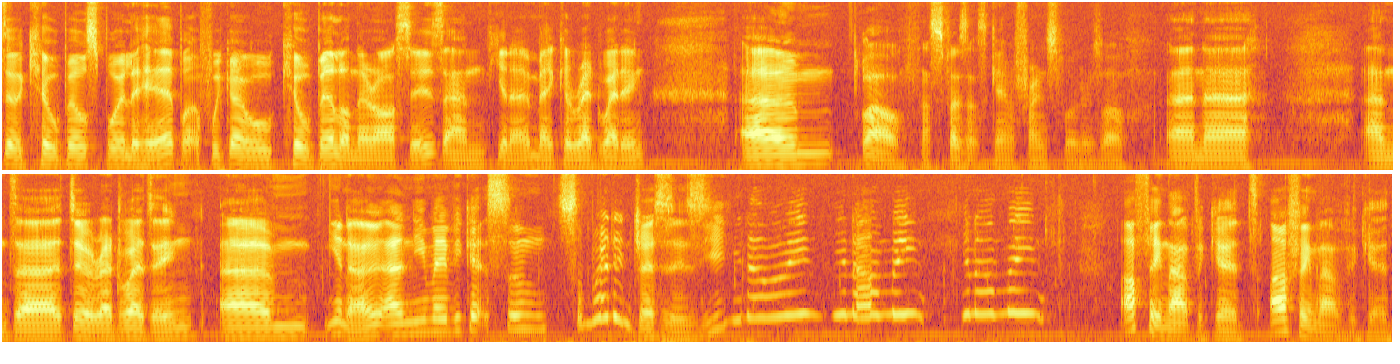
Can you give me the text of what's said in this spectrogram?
do a Kill Bill spoiler here, but if we go all Kill Bill on their asses and you know make a red wedding, um, well, I suppose that's a Game of Thrones spoiler as well, and uh, and uh, do a red wedding, um, you know, and you maybe get some some wedding dresses. You, you know what I mean? You know what I mean? You know what I mean? I think that'd be good. I think that'd be good.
